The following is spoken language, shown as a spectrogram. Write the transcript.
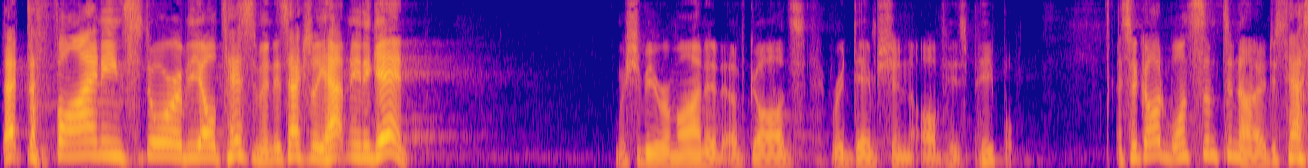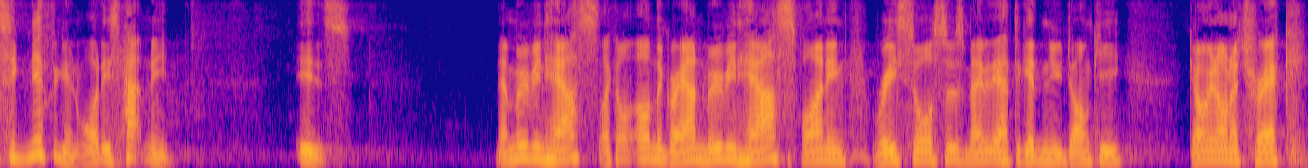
that defining story of the Old Testament, it's actually happening again. We should be reminded of God's redemption of his people. And so God wants them to know just how significant what is happening is. Now, moving house, like on, the ground, moving house, finding resources, maybe they have to get a new donkey, going on a trek,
